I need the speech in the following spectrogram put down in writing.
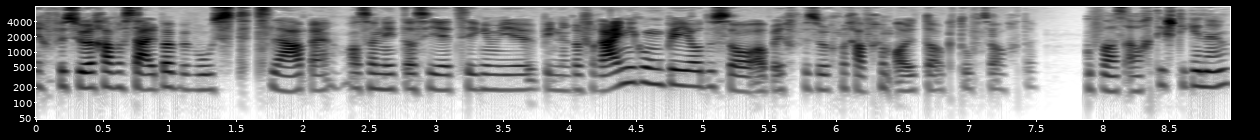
Ich versuche einfach selber bewusst zu leben. Also nicht, dass ich jetzt irgendwie bei einer Vereinigung bin oder so, aber ich versuche mich einfach im Alltag darauf zu achten. Auf was achtest du genau?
